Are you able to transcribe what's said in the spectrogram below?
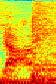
Yeah.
